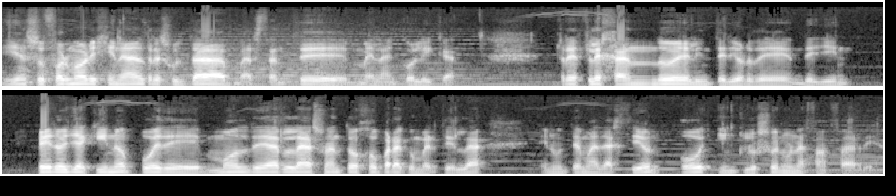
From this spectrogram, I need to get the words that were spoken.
y en su forma original resulta bastante melancólica, reflejando el interior de, de Jin. Pero Giacchino puede moldearla a su antojo para convertirla en un tema de acción o incluso en una fanfarria.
